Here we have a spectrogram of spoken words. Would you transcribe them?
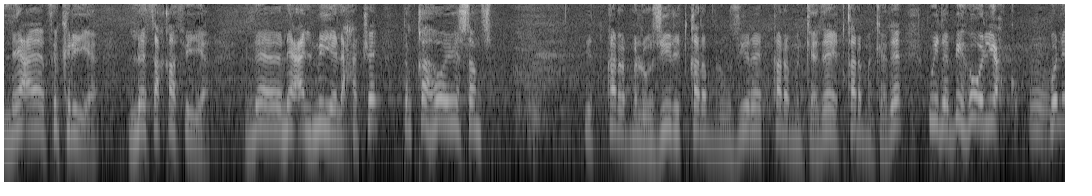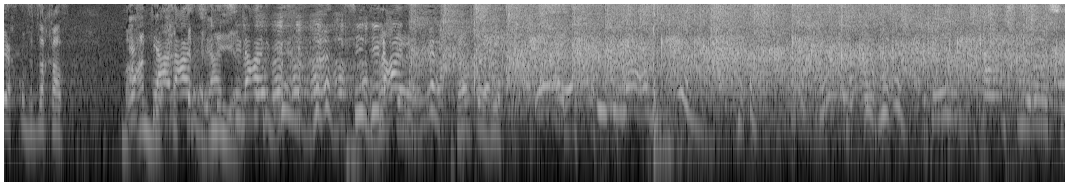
لا فكرية لا ثقافية لا, لا علمية لا حتى شيء. تلقاه هو يستنصر. يتقرب من الوزير يتقرب من الوزير يتقرب من كذا يتقرب من كذا وإذا به هو اللي يحكم هو اللي يحكم في الثقافة. ما عنده على حتى العربي سي أهلية. العربي سيدي العربي. سيدي العربي في راسي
